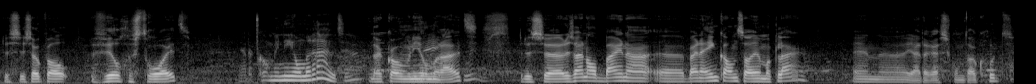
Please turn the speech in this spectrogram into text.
Dus er is ook wel veel gestrooid. Ja, daar kom je niet onderuit, hè? Daar komen we niet Nee, onderuit. Dus eh, er zijn al bijna, bijna één kant al helemaal klaar. En ja, de rest komt ook goed.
